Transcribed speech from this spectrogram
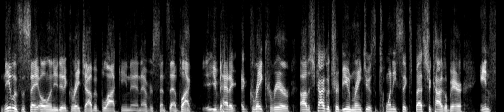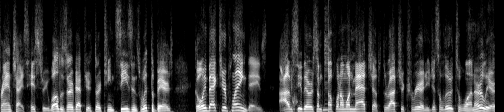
Needless to say, Olin, you did a great job at blocking, and ever since that block, you've had a, a great career. Uh, the Chicago Tribune ranked you as the 26th best Chicago Bear in franchise history. Well deserved after your 13 seasons with the Bears. Going back to your playing days, obviously there were some mm-hmm. tough one-on-one matchups throughout your career, and you just alluded to one earlier.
